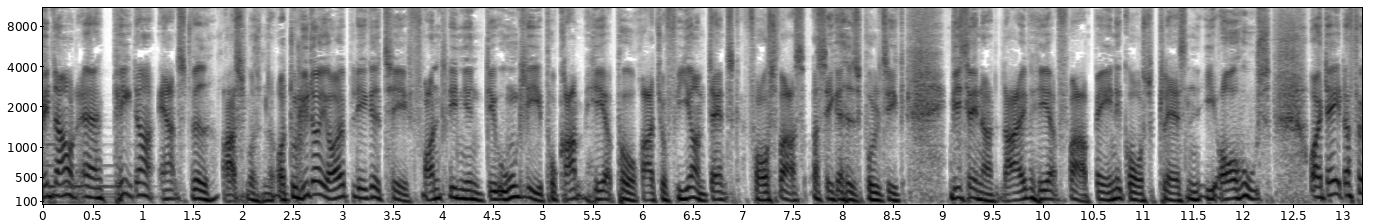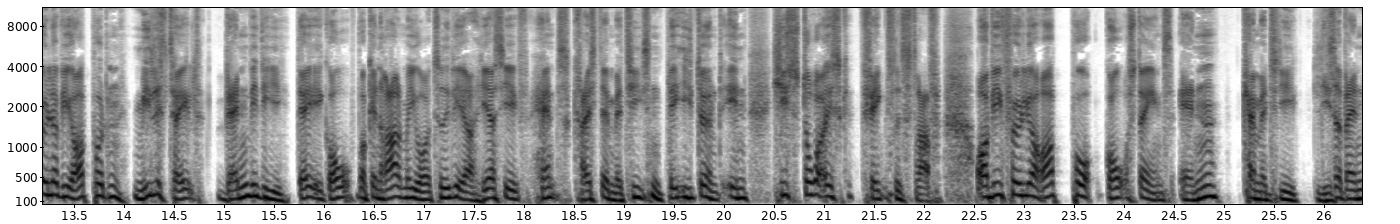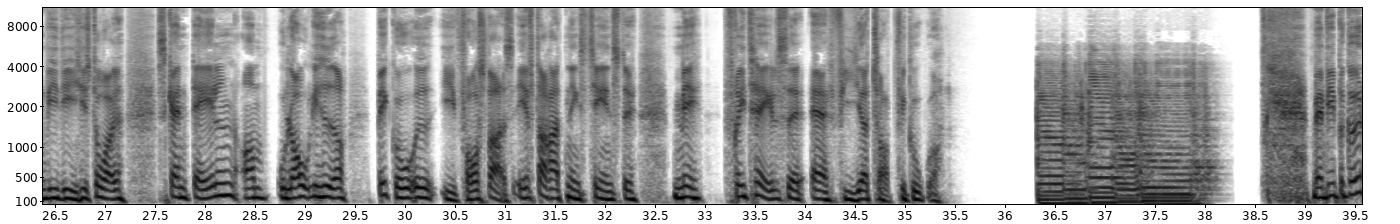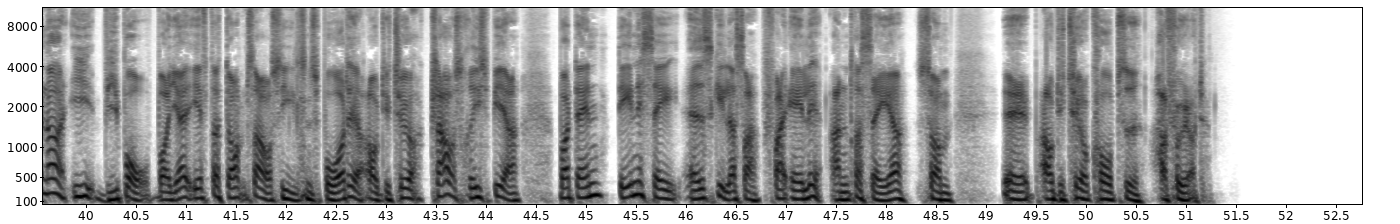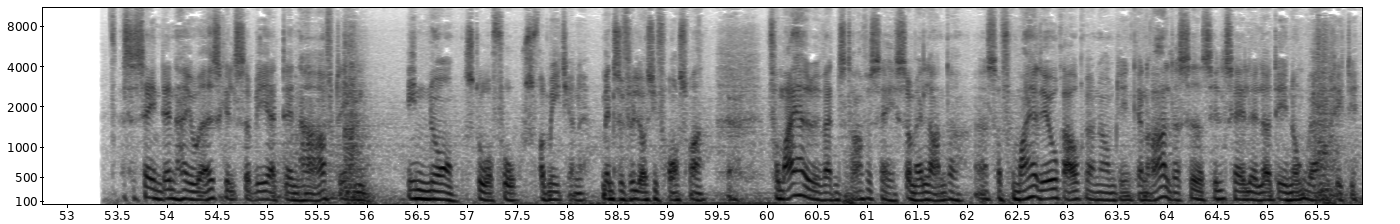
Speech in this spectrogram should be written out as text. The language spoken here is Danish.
Mit navn er Peter Ernstved Rasmussen, og du lytter i øjeblikket til Frontlinjen, det ugentlige program her på Radio 4 om dansk forsvars- og sikkerhedspolitik. Vi sender live her fra Banegårdspladsen i Aarhus, og i dag der følger vi op på den mildest talt vanvittige dag i går, hvor generalmajor tidligere herrchef Hans Christian Mathisen blev idømt en historisk fængselsstraf. Og vi følger op på gårdsdagens anden kan man sige, lige så vanvittige historie. Skandalen om ulovligheder begået i Forsvarets efterretningstjeneste med fritagelse af fire topfigurer. Men vi begynder i Viborg, hvor jeg efter domsafsigelsen spurgte auditør Claus Risbjerg, hvordan denne sag adskiller sig fra alle andre sager, som øh, auditørkorpset har ført. Altså sagen den har jo adskilt sig ved, at den har haft en enorm stor fokus fra medierne, men selvfølgelig også i forsvaret. Ja. For mig har det været en straffesag, som alle andre. Altså for mig er det jo afgørende, om det er en general, der sidder og tiltale, eller det er en ung værnepligtig.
